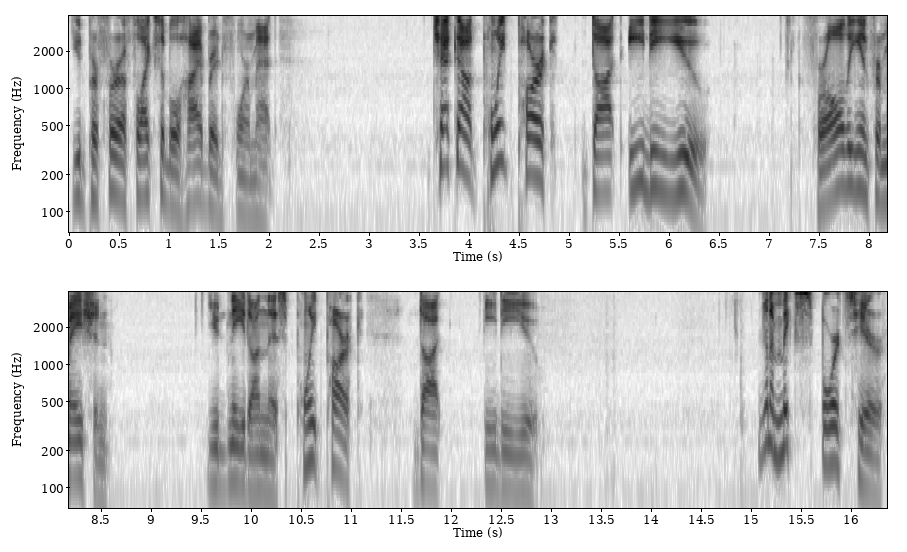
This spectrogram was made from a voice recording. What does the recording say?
you'd prefer a flexible hybrid format. Check out pointpark.edu for all the information you'd need on this. pointpark.edu. I'm going to mix sports here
